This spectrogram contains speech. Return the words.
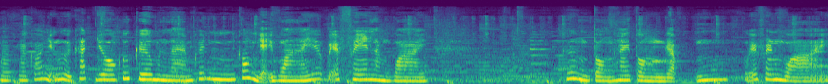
Hoặc là có những người khách vô cứ kêu mình làm cái có vậy hoài á vẽ friend làm hoài. Cứ một tuần hai tuần gặp ừ, vẽ friend hoài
